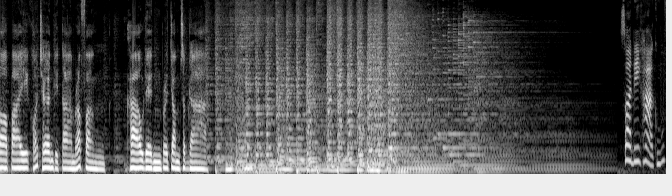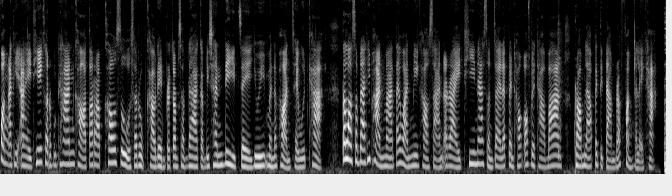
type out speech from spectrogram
ต่อไปขอเชิญติดตามรับฟัง ข่าวเด่นประจำสัปดาห์ สวัสดีค่ะ คุณผู้ฟัง RTI ที่เคารพทุกท่านขอต้อนรับเข้าสู่สรุปข่าวเด่นประจำสัปดาห์กับดิฉันดีเจยุ้ยมณพรชัยวุฒิค่ะตลอดสัปดาห์ที่ผ่านมาไต้หวันมีข่าวสารอะไรที่น่าสนใจและเป็น Talk of the Town บ้าง พร้อมแล้วไปติดตามรับฟังกันเลยค่ะ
